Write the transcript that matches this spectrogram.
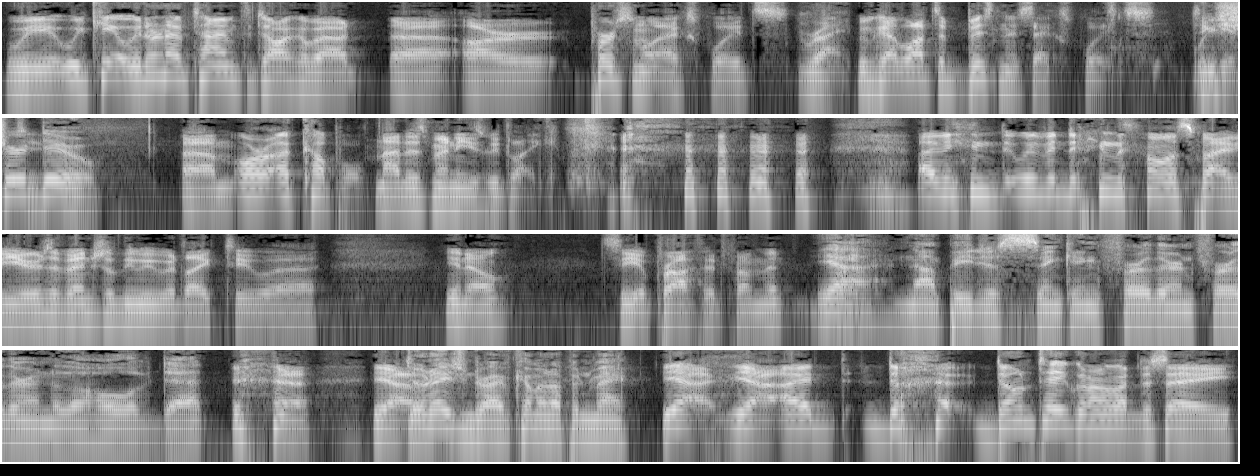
We we can't we don't have time to talk about uh, our personal exploits. Right. We've got lots of business exploits. to We sure to. do. Um, or a couple, not as many as we'd like. I mean, we've been doing this almost five years. Eventually, we would like to, uh, you know, see a profit from it. Yeah, not be just sinking further and further into the hole of debt. Yeah, Donation drive coming up in May. yeah, yeah. I d- don't take what I'm about to say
